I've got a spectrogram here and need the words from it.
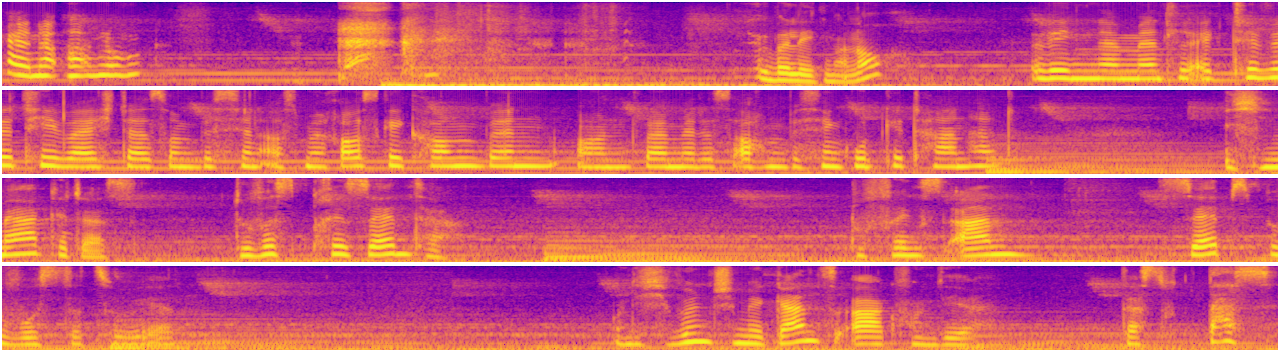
Keine Ahnung. Überleg mal noch. Wegen der Mental Activity, weil ich da so ein bisschen aus mir rausgekommen bin und weil mir das auch ein bisschen gut getan hat. Ich merke das. Du wirst präsenter. Du fängst an, selbstbewusster zu werden. Und ich wünsche mir ganz arg von dir, dass du das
